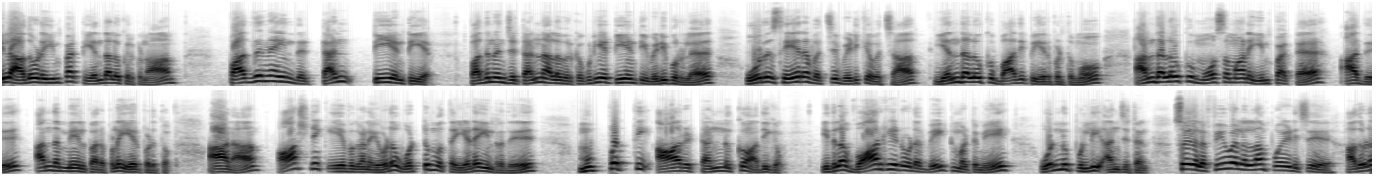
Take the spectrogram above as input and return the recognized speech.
இல்லை அதோட இம்பேக்ட் எந்த அளவுக்கு இருக்குன்னா பதினைந்து டன் டிஎன்டிஏ பதினஞ்சு டன் அளவு இருக்கக்கூடிய டிஎன்டி வெடிபொருளை ஒரு சேர வச்சு வெடிக்க வச்சா எந்த அளவுக்கு பாதிப்பை ஏற்படுத்துமோ அந்த அளவுக்கு மோசமான இம்பேக்டை அது அந்த மேல் பரப்பில் ஏற்படுத்தும். ஆனால் ஆர்ஸ்னிக் ஏவுகணையோட ஒட்டுமொத்த எடைன்றது முப்பத்தி ஆறு டன்னுக்கும் அதிகம். இதில் வார்ஹெடோட வெயிட் மட்டுமே ஒன்று புள்ளி அஞ்சு டன். ஸோ இதில் ஃபியூவல் எல்லாம் போயிடுச்சு. அதோட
